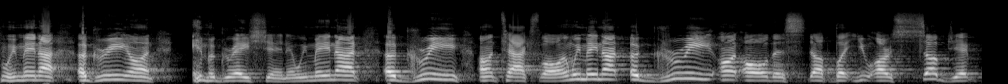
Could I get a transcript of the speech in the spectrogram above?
we may not agree on immigration, and we may not agree on tax law, and we may not agree on all this stuff, but you are subject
